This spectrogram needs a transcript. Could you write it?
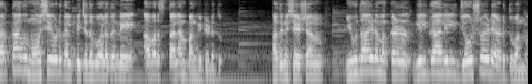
കർത്താവ് മോശയോട് കൽപ്പിച്ചതുപോലെ തന്നെ അവർ സ്ഥലം പങ്കിട്ടെടുത്തു. അതിനുശേഷം യൂതായുടെ മക്കൾ ഗിൽഗാലിൽ ജോഷുവയുടെ അടുത്ത് വന്നു.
